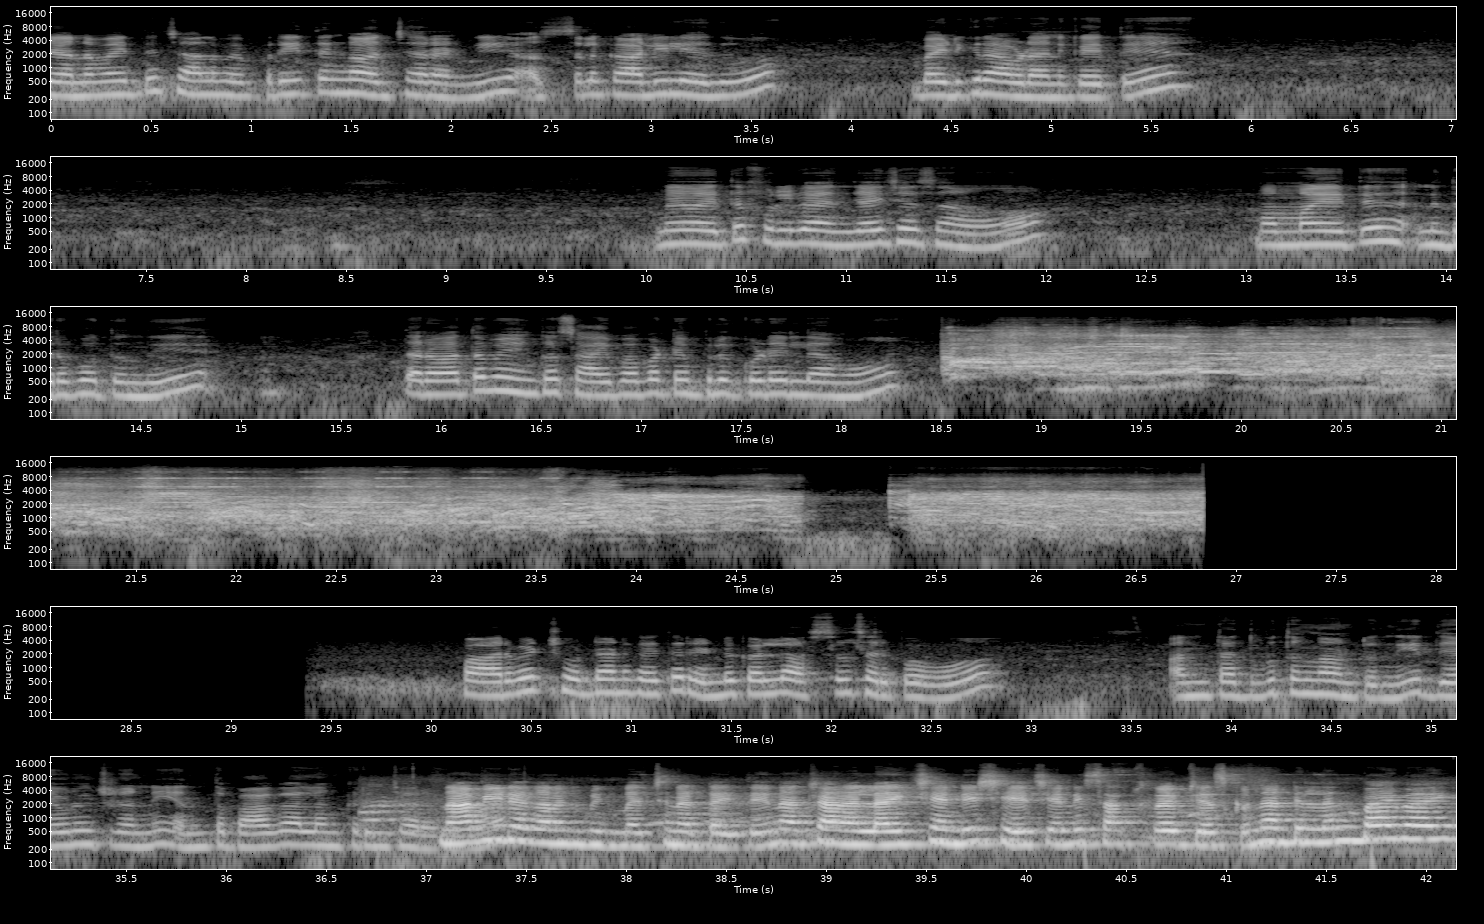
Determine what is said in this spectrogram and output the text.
జనం అయితే చాలా విపరీతంగా వచ్చారండి. అస్సలు ఖాళీ లేదు. బయటికి రావడానికైతే. మేమైతే ఫుల్గా ఎంజాయ్ చేసాము. మా అమ్మాయి అయితే నిద్రపోతుంది. తర్వాత మేము ఇంకా సాయిబాబా టెంపుల్కి కూడా వెళ్ళాము. పార్వేట్ చూడ్డానికైతే రెండు కళ్ళు అస్సలు సరిపోవు. అంత అద్భుతంగా ఉంటుంది. దేవుడిని చూడండి ఎంత బాగా అలంకరించారు. నా వీడియో కనుక మీకు నచ్చినట్టయితే నా ఛానల్ లైక్ చేయండి షేర్ చేయండి సబ్స్క్రైబ్ చేసుకోండి. అంటే బాయ్ బాయ్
